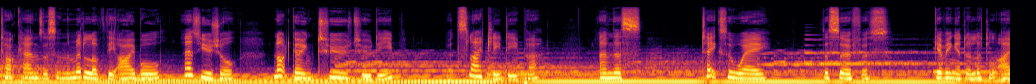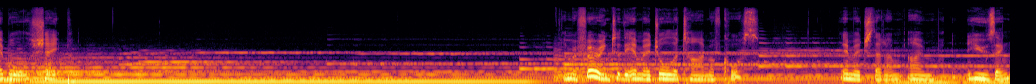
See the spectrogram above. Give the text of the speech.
White Arkansas in the middle of the eyeball, as usual, not going too too deep, but slightly deeper, and this takes away the surface, giving it a little eyeball shape. I'm referring to the image all the time, of course, image that I'm, I'm using.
